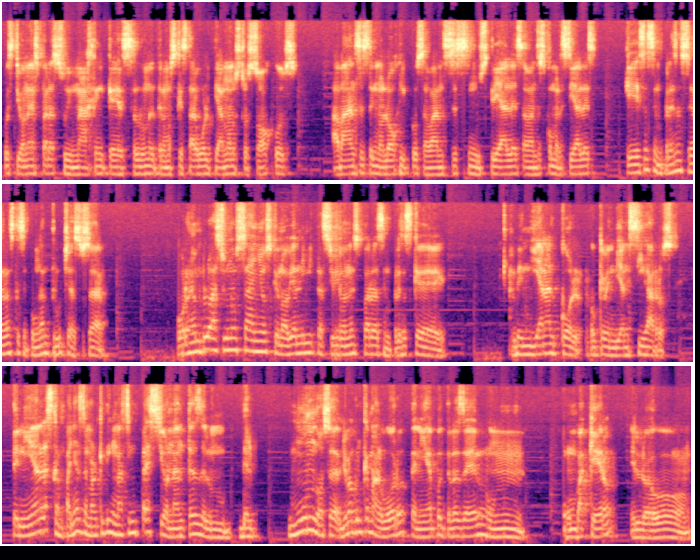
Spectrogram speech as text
cuestiones para su imagen, que es donde tenemos que estar volteando nuestros ojos, avances tecnológicos, avances industriales, avances comerciales, que esas empresas sean las que se pongan truchas. O sea, por ejemplo, hace unos años que no había limitaciones para las empresas que vendían alcohol o que vendían cigarros. Tenían las campañas de marketing más impresionantes del, del mundo. O sea, yo me acuerdo que Malboro tenía por detrás de él un, un vaquero y luego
